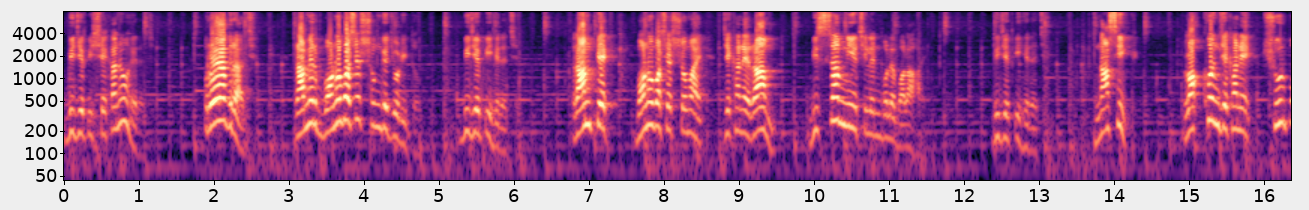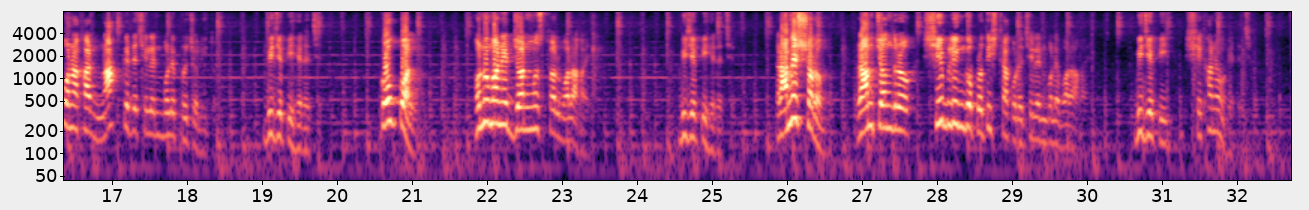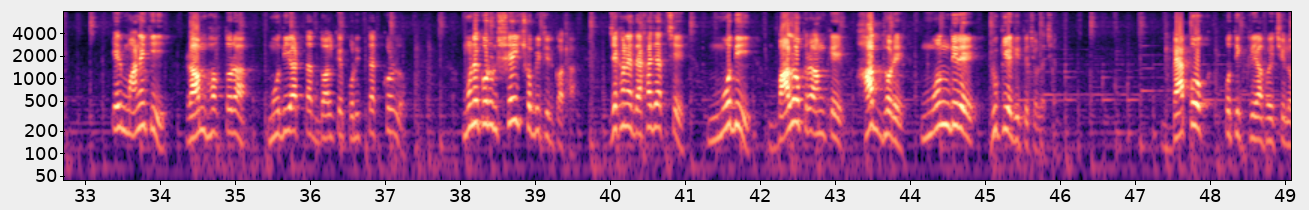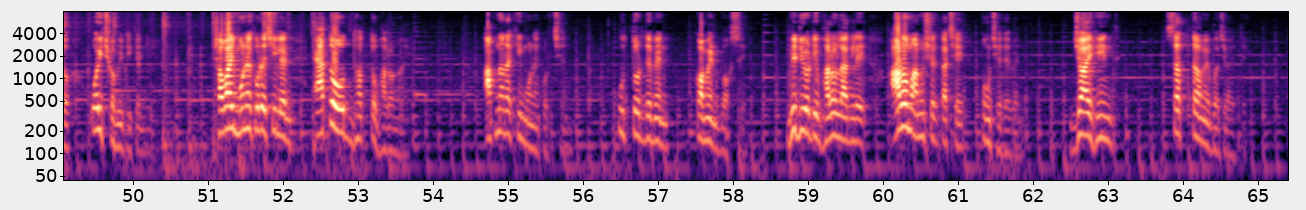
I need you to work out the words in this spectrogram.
বিজেপি সেখানেও হেরেছে। প্রয়াগরাজ রামের বনবাসের সঙ্গে জড়িত। বিজেপি হেরেছে। রামটেক বনবাসের সময় যেখানে রাম বিশ্রাম নিয়েছিলেন বলে বলা হয়, বিজেপি হেরেছে। নাসিক লক্ষণ যেখানে শূর্পনাখার নাক কেটেছিলেন বলে প্রচলিত, বিজেপি হেরেছে। কৌপল হনুমানের জন্মস্থল বলা হয়, বিজেপি হেরেছে। রামেশ্বরম রামচন্দ্র শিবলিঙ্গ প্রতিষ্ঠা করেছিলেন বলে বলা হয়, বিজেপি সেখানেও হেরেছে। এর মানে কি? রাম ভক্তরা মোদি আর তার দলকে পরিত্যাগ করল? মনে করুন সেই ছবিটির কথা, যেখানে দেখা যাচ্ছে মোদি বালক রামকে হাত ধরে মন্দিরে ঢুকিয়ে দিতে চলেছেন। ব্যাপক প্রতিক্রিয়া হয়েছিল ওই ছবিটিকে নিয়ে। সবাই মনে করেছিলেন, এত উদ্ধত্ত ভালো নয়। আপনারা কি মনে করছেন? উত্তর দেবেন কমেন্ট বক্সে। ভিডিওটি ভালো লাগলে আরও মানুষের কাছে পৌঁছে দেবেন। জয় হিন্দ। सत्ता में बचाए थे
